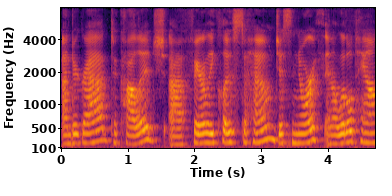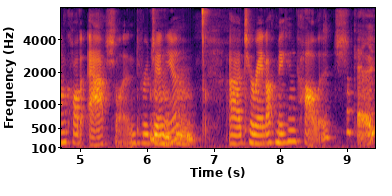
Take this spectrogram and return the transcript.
undergrad to college, uh, fairly close to home, just north in a little town called Ashland, Virginia, uh, to Randolph Macon College. okay.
